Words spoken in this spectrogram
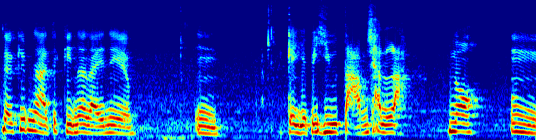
เดี๋ยวคลิปหน้าจะกินอะไรเนี่ย อืม แกอย่าไปหิวตามฉันล่ะ เนาะ อืม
